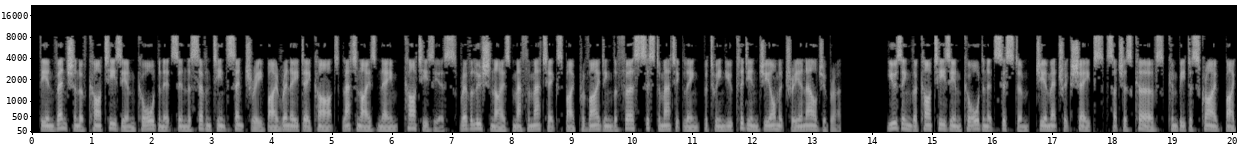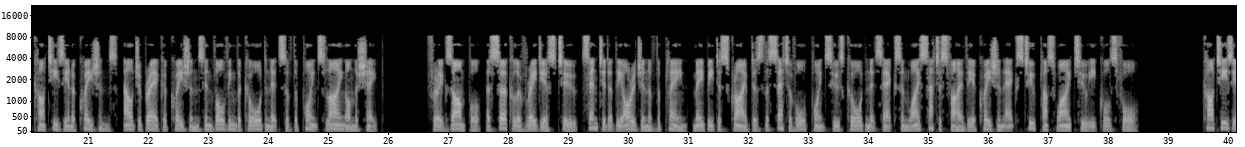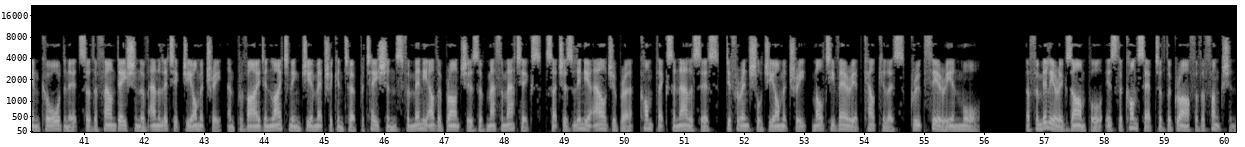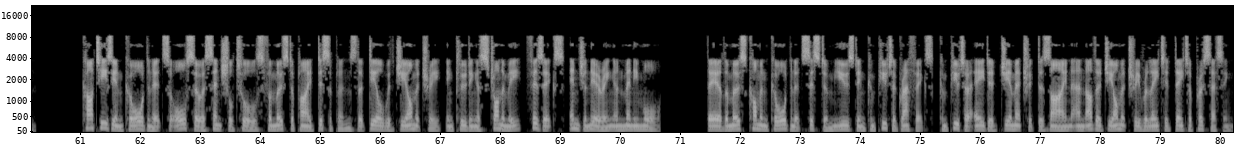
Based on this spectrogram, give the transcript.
The invention of Cartesian coordinates in the 17th century by René Descartes Latinized name, Cartesius revolutionized mathematics by providing the first systematic link between Euclidean geometry and algebra. Using the Cartesian coordinate system, geometric shapes such as curves can be described by Cartesian equations, algebraic equations involving the coordinates of the points lying on the shape. For example, a circle of radius 2, centered at the origin of the plane, may be described as the set of all points whose coordinates x and y satisfy the equation x2 plus y2 equals 4. Cartesian coordinates are the foundation of analytic geometry, and provide enlightening geometric interpretations for many other branches of mathematics, such as linear algebra, complex analysis, differential geometry, multivariate calculus, group theory and more. A familiar example is the concept of the graph of a function. Cartesian coordinates are also essential tools for most applied disciplines that deal with geometry, including astronomy, physics, engineering and many more. They are the most common coordinate system used in computer graphics, computer-aided geometric design and other geometry-related data processing.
